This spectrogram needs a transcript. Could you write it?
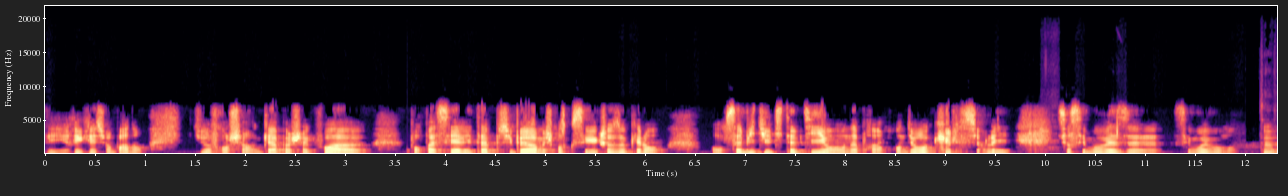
des régressions, pardon. Tu dois franchir un cap à chaque fois euh, pour passer à l'étape supérieure. Mais je pense que c'est quelque chose auquel on, s'habitue petit à petit. On apprend à prendre du recul sur les sur ces mauvaises euh, ces mauvais moments. Top.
